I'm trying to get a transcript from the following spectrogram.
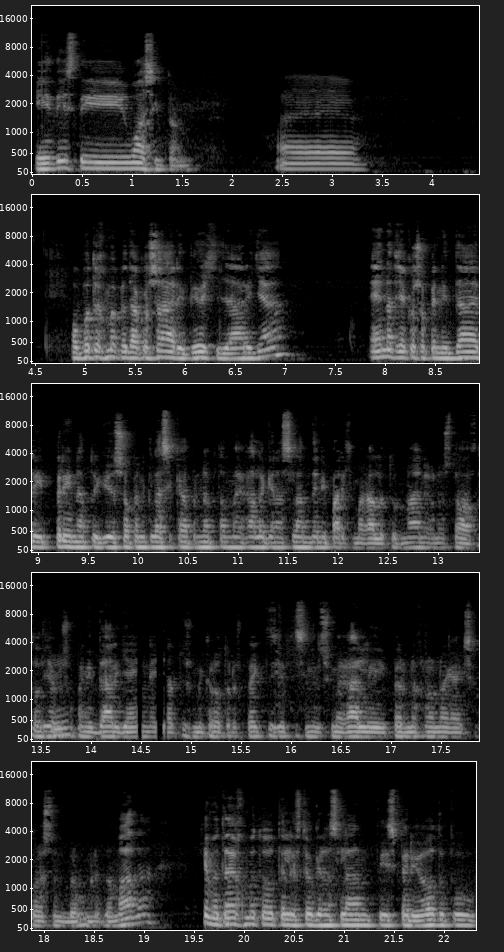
ήδη στη Washington. Ε, Οπότε έχουμε 500 2.000 ένα 250 πριν από το US Open κλασικά πριν από τα μεγάλα Grand Slam δεν υπάρχει μεγάλο τουρνουά, είναι γνωστό αυτό. 250 είναι για τους μικρότερους παίκτες, γιατί συνήθως οι μεγάλοι παίρνουν χρόνο για να ξεκουραστούν την προηγούμενη εβδομάδα. Και μετά έχουμε το τελευταίο Grand Slam της περίοδου που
